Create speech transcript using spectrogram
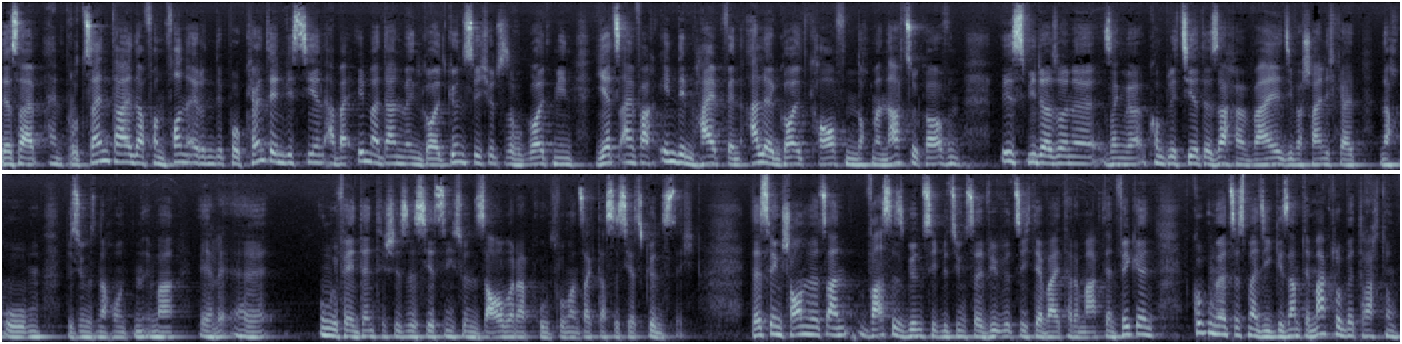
Deshalb ein Prozentteil davon von eurem Depot könnt ihr investieren, aber immer dann, wenn Gold günstig ist, auf Goldminen, jetzt einfach in dem Hype, wenn alle Gold kaufen, nochmal nachzukaufen, ist wieder so eine, sagen wir, komplizierte Sache, weil die Wahrscheinlichkeit nach oben bzw. nach unten immer äh, äh, ungefähr identisch ist. Es ist jetzt nicht so ein sauberer Punkt, wo man sagt, das ist jetzt günstig. Deswegen schauen wir uns an, was ist günstig bzw. wie wird sich der weitere Markt entwickeln. Gucken wir uns jetzt mal die gesamte Makrobetrachtung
